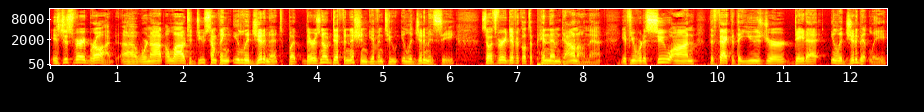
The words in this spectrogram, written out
is just very broad. Uh, we're not allowed to do something illegitimate, but there is no definition given to illegitimacy. So it's very difficult to pin them down on that. If you were to sue on the fact that they used your data illegitimately,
